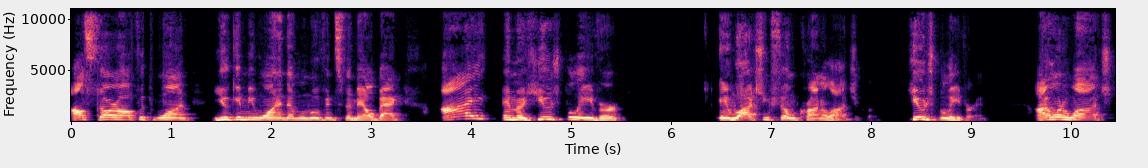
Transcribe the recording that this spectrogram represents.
I'll start off with one. You give me one, and then we'll move into the mailbag. I am a huge believer in watching film chronologically. Huge believer in. I want to watch,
